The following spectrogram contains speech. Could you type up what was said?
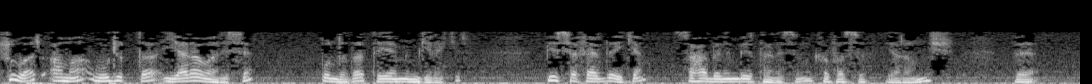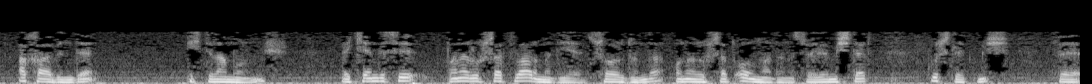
Su var ama vücutta yara var ise bunda da teyemmüm gerekir. Bir seferdeyken sahabenin bir tanesinin kafası yaralmış ve akabinde ihtilam olmuş ve kendisi bana ruhsat var mı diye sorduğunda ona ruhsat olmadığını söylemişler. Gusletmiş ve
